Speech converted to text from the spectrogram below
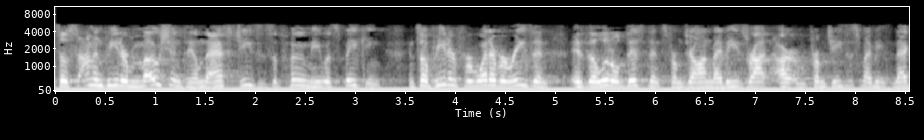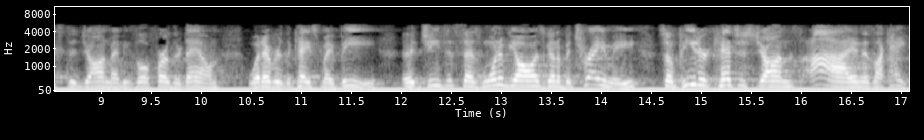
So Simon Peter motioned him to ask Jesus of whom he was speaking. And so Peter, for whatever reason, is a little distance from John. Maybe he's right, or from Jesus. Maybe he's next to John. Maybe he's a little further down. Whatever the case may be, uh, Jesus says, "One of y'all is going to betray me." So Peter catches John's eye and is like, "Hey,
